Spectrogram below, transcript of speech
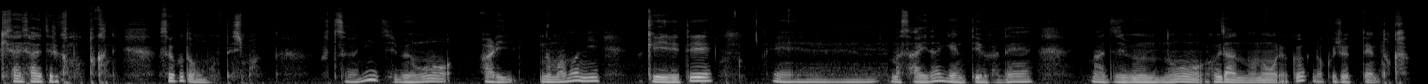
期待されてるかもとかね。そういうことを思ってしまう。普通に自分をありのままに受け入れて、えー、まあ、最大限っていうかね、まあ、自分の普段の能力60点とか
